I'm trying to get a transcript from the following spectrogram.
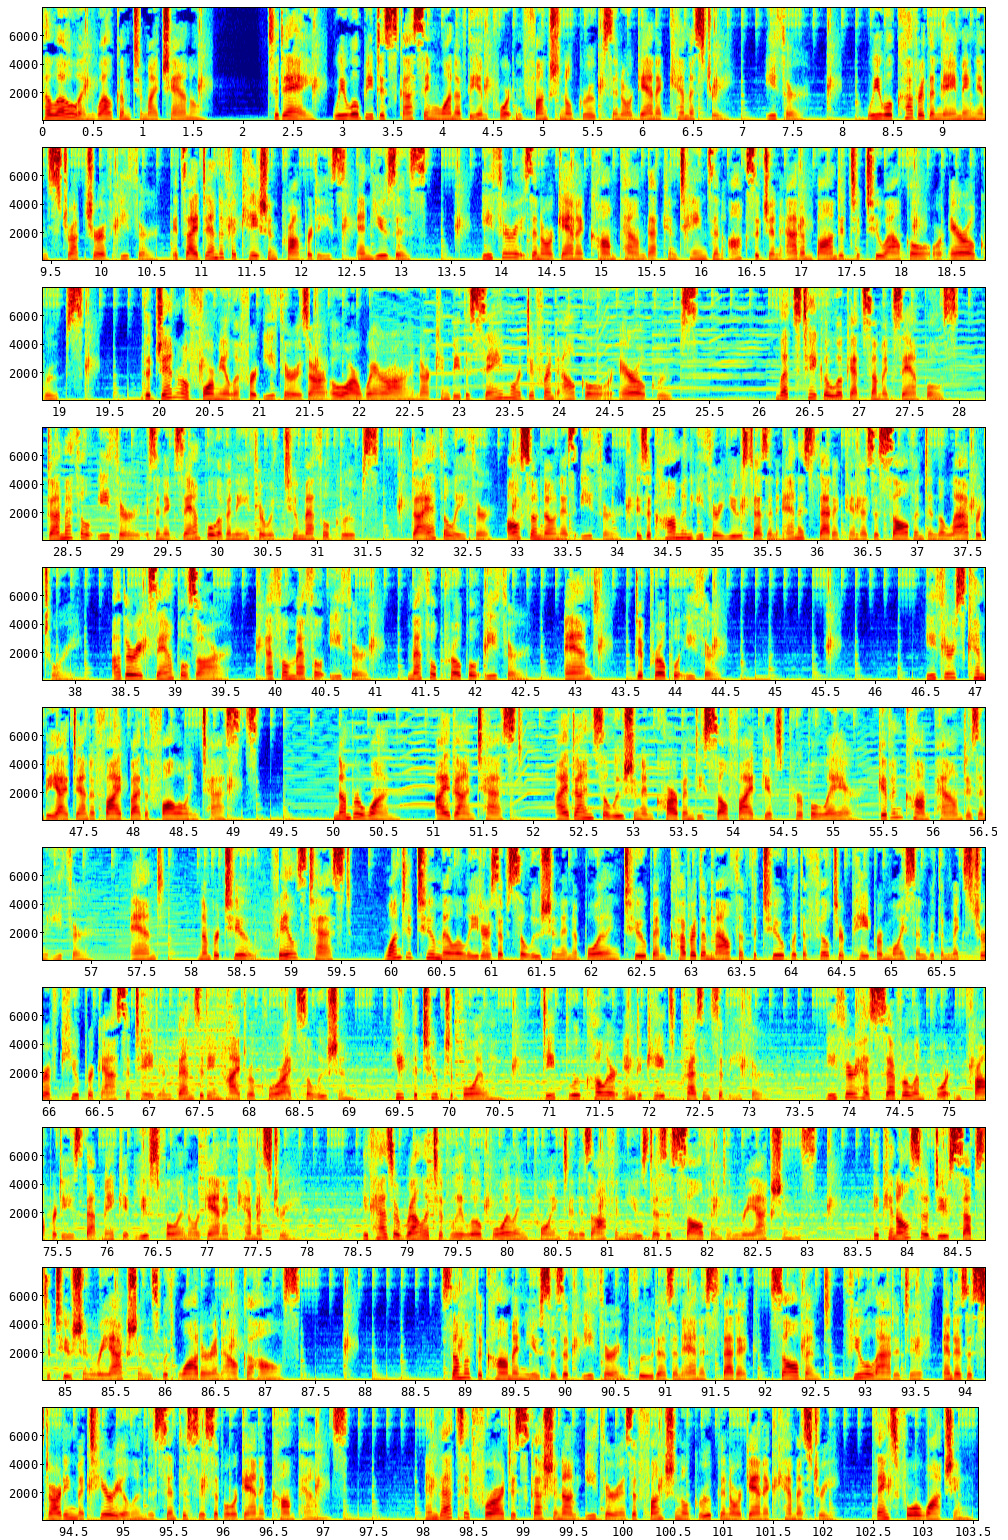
Hello and welcome to my channel. Today, we will be discussing one of the important functional groups in organic chemistry, ether. We will cover the naming and structure of ether, its identification properties, and uses. Ether is an organic compound that contains an oxygen atom bonded to two alkyl or aryl groups. The general formula for ether is ROR where R and R can be the same or different alkyl or aryl groups. Let's take a look at some examples. Dimethyl ether is an example of an ether with two methyl groups. Diethyl ether, also known as ether, is a common ether used as an anesthetic and as a solvent in the laboratory. Other examples are ethyl methyl ether, methyl propyl ether, and dipropyl ether. Ethers can be identified by the following tests. Number 1. Iodine test. Iodine solution in carbon disulfide gives purple layer, given compound is an ether. And, number 2, fails test, 1 to 2 milliliters of solution in a boiling tube and cover the mouth of the tube with a filter paper moistened with a mixture of cupric acetate and benzidine hydrochloride solution. Heat the tube to boiling. Deep blue color indicates presence of ether. Ether has several important properties that make it useful in organic chemistry. It has a relatively low boiling point and is often used as a solvent in reactions. It can also do substitution reactions with water and alcohols. Some of the common uses of ether include as an anesthetic, solvent, fuel additive, and as a starting material in the synthesis of organic compounds. And that's it for our discussion on ether as a functional group in organic chemistry. Thanks for watching.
